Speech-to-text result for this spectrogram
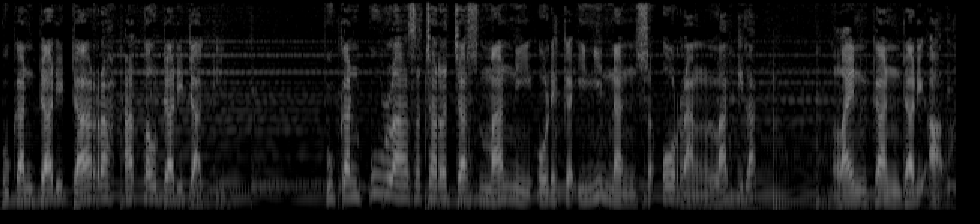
bukan dari darah atau dari daging, bukan pula secara jasmani oleh keinginan seorang laki-laki, melainkan dari Allah.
